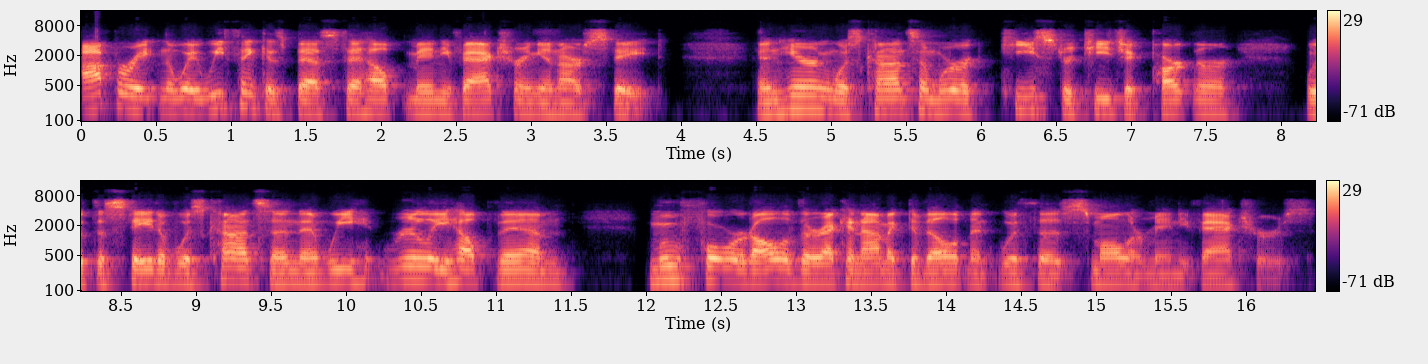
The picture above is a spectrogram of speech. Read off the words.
operate in the way we think is best to help manufacturing in our state. And here in Wisconsin, we're a key strategic partner with the state of Wisconsin, and we really help them move forward all of their economic development with the smaller manufacturers.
